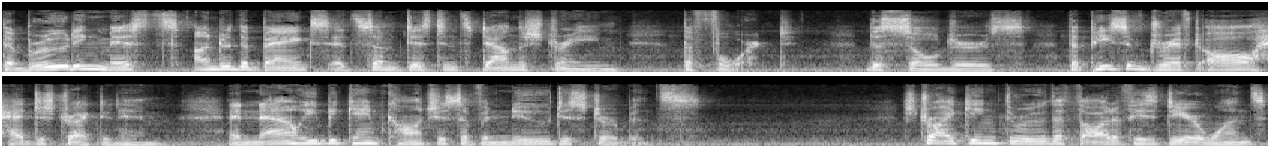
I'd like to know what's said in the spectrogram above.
the brooding mists under the banks at some distance down the stream, the fort, the soldiers, the piece of drift all had distracted him, and now he became conscious of a new disturbance. Striking through the thought of his dear ones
